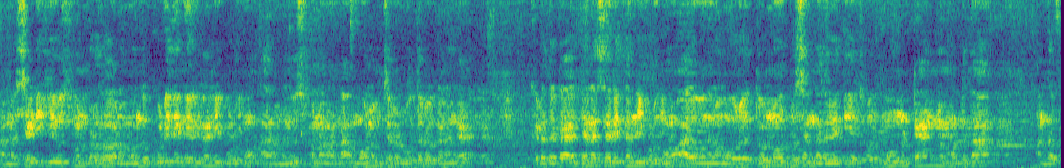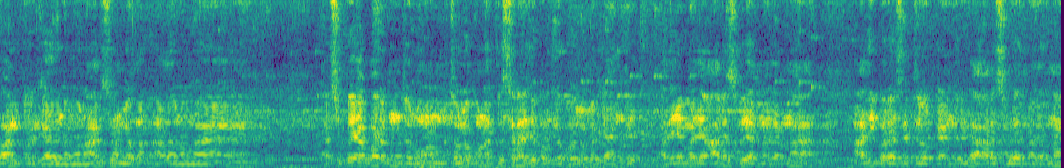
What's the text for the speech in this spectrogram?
நம்ம செடிக்கு யூஸ் பண்ணுறதோ நம்ம வந்து குடி தண்ணீர் காண்டி கொடுக்கும் அதை நம்ம யூஸ் பண்ண வேண்டாம். முதலமைச்சரோட உத்தரவு கணங்க. கிட்டத்தட்ட தினசரி தண்ணி கொடுக்கணும். அதை வந்து நம்ம ஒரு தொண்ணூறு பர்சன்ட் நிறைவேற்றியாச்சு ஒரு மூணு டேங்கில் மட்டும்தான் அந்த ஃபால்ட் இருக்குது அது நம்ம நார்சோனில் தான். அதை நம்ம சுப்பையா பார்க்குன்னு சொல்லுவோம். நம்ம சொல்ல போனால் கிருஷ்ணராஜபுரத்தில் கோயில் உள்ள டேங்கு அதே மாதிரி ஆர்எஸ்பிஆர் நகர்னா ஆதிபராசத்தில் ஒரு டேங்க் இருக்குது ஆர்எஸ்பிஆர் நகர்னா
